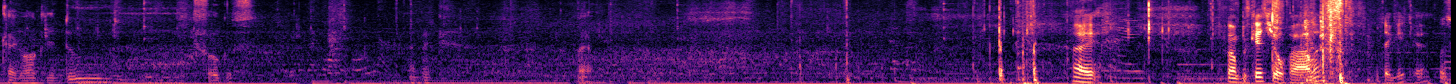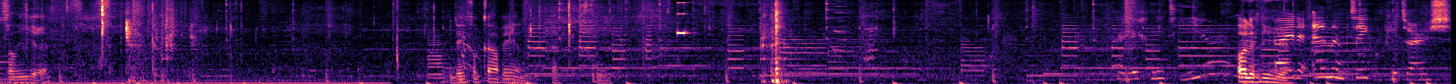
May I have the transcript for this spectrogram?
kijken wat ik hier doe. Focus. Heb ik. Nou ja. Hey. Ik ga een pakketje ophalen. Denk ik, hè? Dat kan hier, hè? Ik denk van KPN. Ja, cool. Ligt hier. Oh, ligt niet Bij hier. de MMT-computers.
